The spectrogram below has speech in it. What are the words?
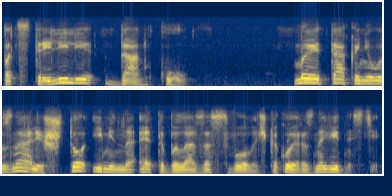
подстрелили Данку. Мы так и не узнали, что именно это была за сволочь, какой разновидности.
